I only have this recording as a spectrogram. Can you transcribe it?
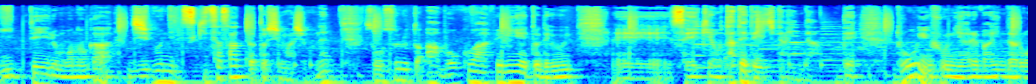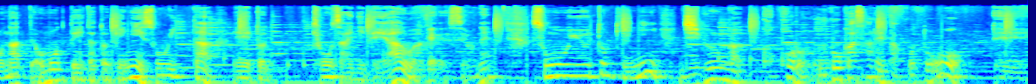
言っているものが自分に突き刺さったとしましょうね。そうするとあ僕はアフィリエイトで、えー、生計を立てていきたいんだ。でどういうふうにやればいいんだろうなって思っていた時にそういった、えーと、教材に出会うわけですよね。そういう時に自分が心動かされたことを、え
